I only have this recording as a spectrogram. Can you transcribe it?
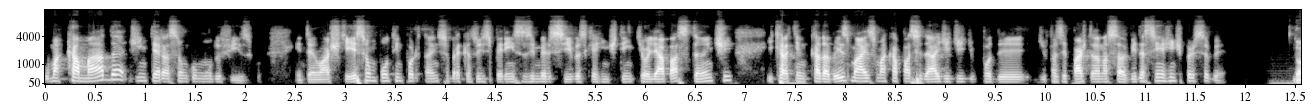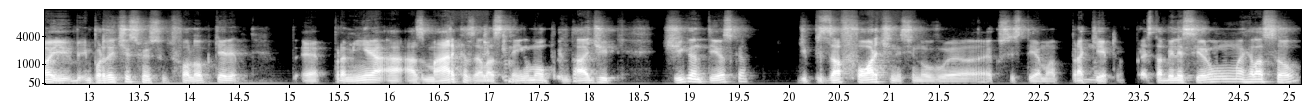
uma camada de interação com o mundo físico. Então eu acho que esse é um ponto importante sobre a questão de experiências imersivas que a gente tem que olhar bastante e que ela tem cada vez mais uma capacidade de, de poder de fazer parte da nossa vida sem a gente perceber. Não, e importantíssimo isso que tu falou, porque é, para mim a, as marcas elas têm uma oportunidade gigantesca de pisar forte nesse novo uh, ecossistema. Para quê? Para estabelecer uma relação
